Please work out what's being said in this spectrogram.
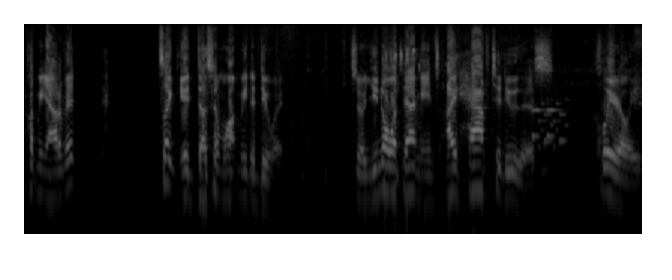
put me out of it. It's like it doesn't want me to do it. So you know what that means. I have to do this. Clearly.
